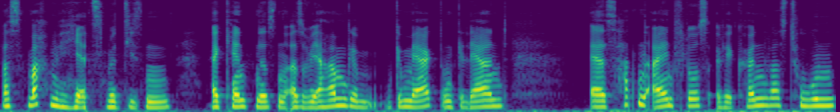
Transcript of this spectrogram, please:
was machen wir jetzt mit diesen Erkenntnissen? Also wir haben ge gemerkt und gelernt, es hat einen Einfluss, wir können was tun.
